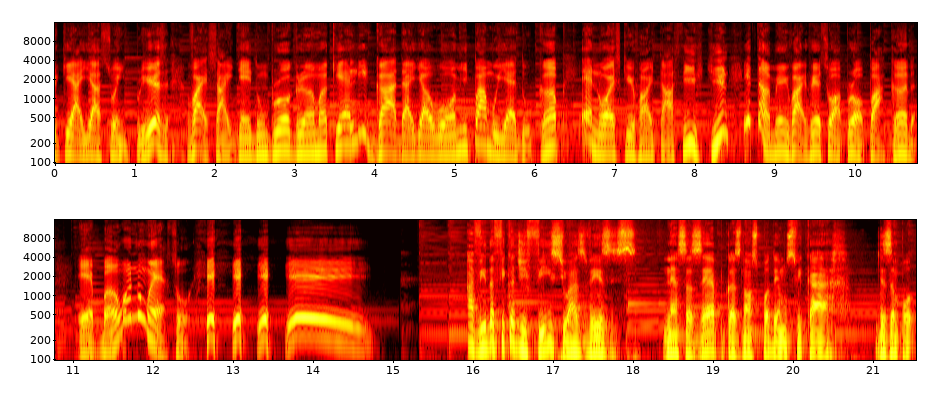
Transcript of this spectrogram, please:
porque aí a sua empresa vai sair dentro de um programa que é ligado aí ao homem para mulher do campo. É nós que vai estar tá assistindo e também vai ver sua propaganda. É bom ou não é, só? a vida fica difícil às vezes. Nessas épocas nós podemos ficar desampo...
